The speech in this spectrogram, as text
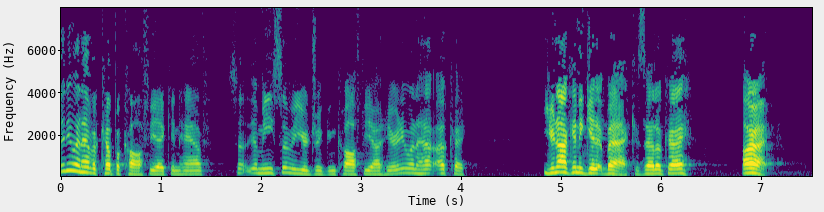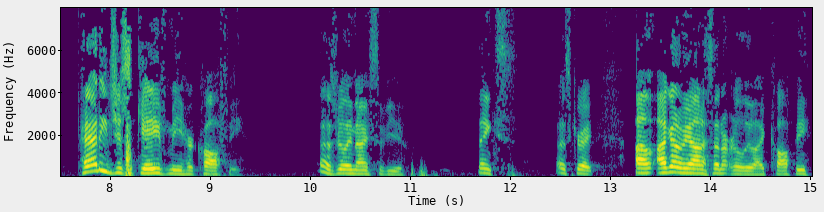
Does anyone have a cup of coffee I can have? So, I mean, some of you are drinking coffee out here. Anyone have? Okay. You're not going to get it back. Is that okay? All right. Patty just gave me her coffee. That was really nice of you. Thanks. That's great. Um, I got to be honest, I don't really like coffee.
